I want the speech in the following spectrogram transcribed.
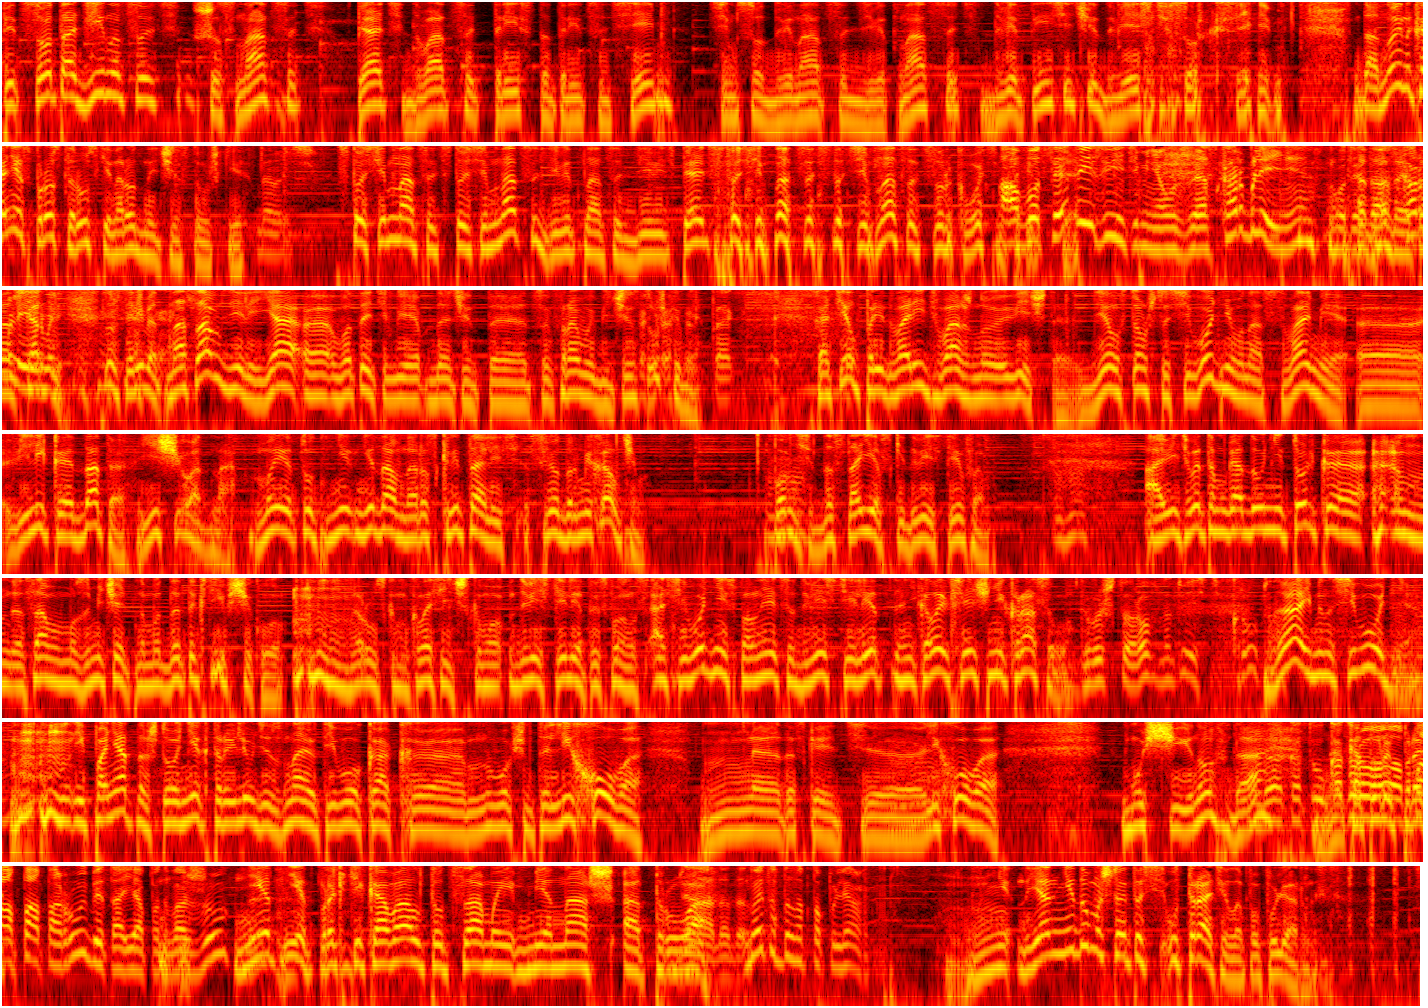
511 16 5 20 337 712 19 2247. Да, ну и наконец просто русские народные частушки. давайте. 117 117 19 95 117 117 48 А вот 35. это, извините меня, уже оскорбление. Вот это Да-да-да, это оскорбление. оскорбление. Слушайте, ребят, на самом деле я э, вот этими, значит, э, цифровыми частушками хотел предварить важную вещь-то. Дело в том, что сегодня у нас с вами э, великая дата, еще одна. Мы тут не- недавно расквитались с Федором Михайловичем. Помните, Достоевский 200 FM. А ведь в этом году не только самому замечательному детективщику русскому классическому 200 лет исполнилось, а сегодня исполняется 200 лет Николаю Алексеевичу Некрасову. Да вы что, ровно 200? Круто. Да, именно сегодня. И понятно, что некоторые люди знают его как, э, ну, в общем-то, лихого, э, так сказать, э, лихого мужчину, да, Да, у да, которого про- па- папа рубит, а я подвожу. Нет, нет, практиковал тот самый менаж Да, атруа. да, да. Но это было популярно. Не- я не думаю, что это утратило популярность.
